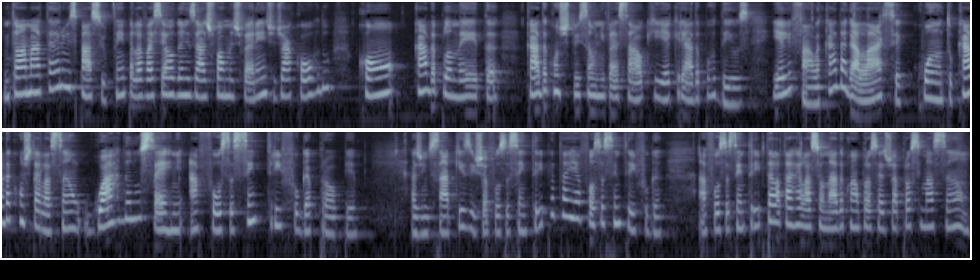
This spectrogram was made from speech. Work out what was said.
Então a matéria, o espaço e o tempo ela vai se organizar de forma diferente de acordo com cada planeta, cada constituição universal que é criada por Deus. E ele fala: cada galáxia quanto cada constelação guarda no cerne a força centrífuga própria. A gente sabe que existe a força centrípeta e a força centrífuga. A força centrípeta está relacionada com o processo de aproximação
